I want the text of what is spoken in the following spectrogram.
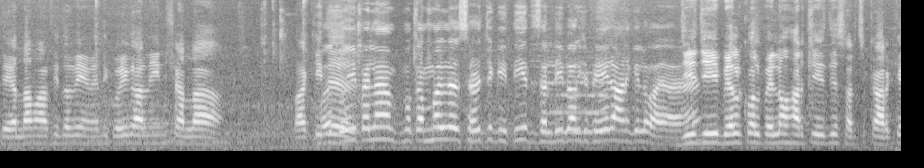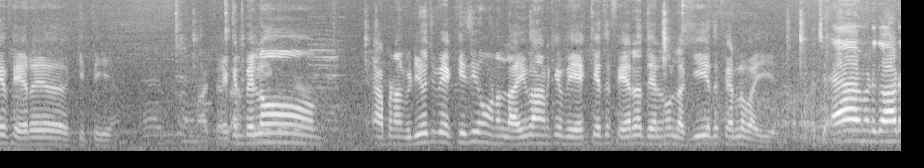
ਤੇ ਅੱਲਾ ਮਾਫੀ ਦੇਵੇ ਐਵੇਂ ਦੀ ਕੋਈ ਗੱਲ ਨਹੀਂ ਇਨਸ਼ਾਅੱਲਾ ਬਾਕੀ ਤੇ ਤੁਸੀਂ ਪਹਿਲਾਂ ਮੁਕੰਮਲ ਸਰਚ ਕੀਤੀ ਹੈ ਤਸੱਲੀ ਬਖਸ਼ ਫੇਰ ਆਣ ਕੇ ਲਵਾਇਆ ਹੈ ਜੀ ਜੀ ਬਿਲਕੁਲ ਪਹਿਲਾਂ ਹਰ ਚੀਜ਼ ਦੀ ਸਰਚ ਕਰਕੇ ਫਿਰ ਕੀਤੀ ਹੈ। ਲੇਕਿਨ ਪਹਿਲਾਂ ਆਪਣਾ ਵੀਡੀਓ 'ਚ ਵੇਖੀ ਸੀ ਹੁਣ ਲਾਈਵ ਆਣ ਕੇ ਵੇਖ ਕੇ ਤੇ ਫਿਰ ਦਿਲ ਨੂੰ ਲੱਗੀ ਹੈ ਤੇ ਫਿਰ ਲਵਾਈ ਹੈ। ਅੱਛਾ ਇਹ ਮਡਗਾਰਡ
